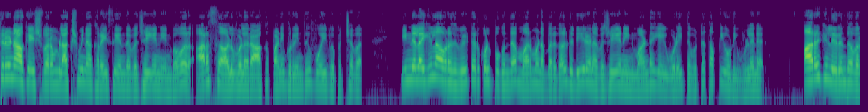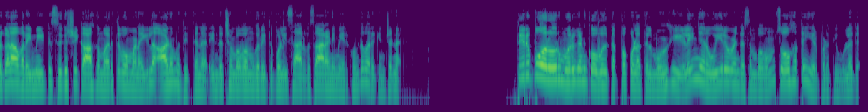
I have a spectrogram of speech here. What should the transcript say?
திருநாகேஸ்வரம் லட்சுமி நகரை சேர்ந்த விஜயன் என்பவர் அரசு அலுவலராக பணிபுரிந்து ஓய்வு பெற்றவர். இந்நிலையில் அவரது வீட்டிற்குள் புகுந்த மர்ம நபர்கள் திடீரென விஜயனின் மண்டையை உடைத்துவிட்டு தப்பியோடியுள்ளனர் அருகில் இருந்தவர்கள் அவரை மீட்டு சிகிச்சைக்காக மருத்துவமனையில் அனுமதித்தனர். இந்த சம்பவம் குறித்து போலீசார் விசாரணை மேற்கொண்டு வருகின்றனர். திருப்போரூர் முருகன் கோவில் தெப்பக்குளத்தில் மூழ்கி இளைஞர் உயிரிழந்த சம்பவம் சோகத்தை ஏற்படுத்தியுள்ளது.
